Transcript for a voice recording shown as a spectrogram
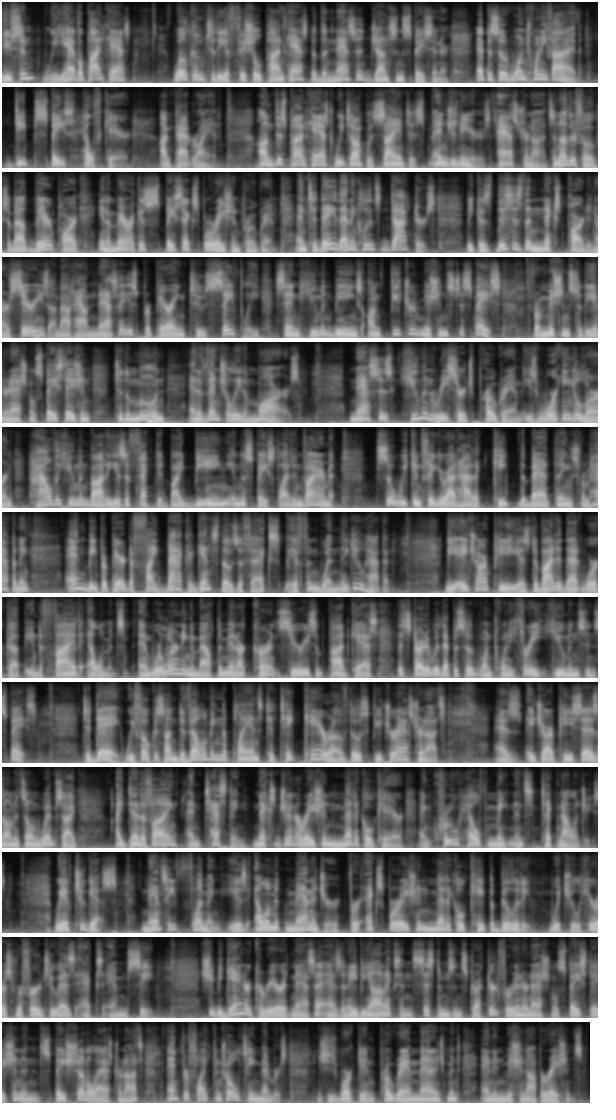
Houston, we have a podcast. Welcome to the official podcast of the NASA Johnson Space Center, episode 125 Deep Space Healthcare. I'm Pat Ryan. On this podcast, we talk with scientists, engineers, astronauts, and other folks about their part in America's space exploration program. And today that includes doctors, because this is the next part in our series about how NASA is preparing to safely send human beings on future missions to space, from missions to the International Space Station to the Moon and eventually to Mars. NASA's Human Research Program is working to learn how the human body is affected by being in the spaceflight environment, so we can figure out how to keep the bad things from happening and be prepared to fight back against those effects if and when they do happen. The HRP has divided that work up into five elements, and we're learning about them in our current series of podcasts that started with episode 123 Humans in Space. Today, we focus on developing the plans to take care of those future astronauts. As HRP says on its own website, identifying and testing next generation medical care and crew health maintenance technologies. We have two guests. Nancy Fleming is Element Manager for Exploration Medical Capability, which you'll hear us refer to as XMC. She began her career at NASA as an avionics and systems instructor for International Space Station and Space Shuttle astronauts and for flight control team members. She's worked in program management and in mission operations.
